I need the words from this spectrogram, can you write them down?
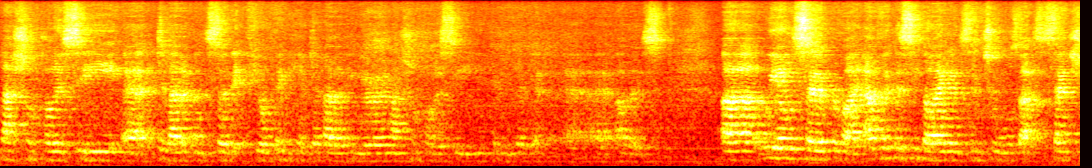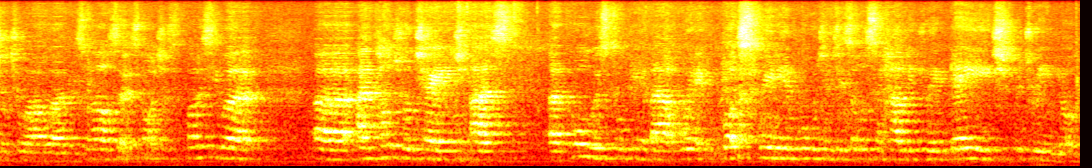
national policy uh, development so that if you're thinking of developing your own national policy, you can look at uh, others. Uh, we also provide advocacy guidance and tools that's essential to our work as well, so it's not just policy work. Uh, and cultural change, as uh, Paul was talking about, what's really important is also how do you engage between your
